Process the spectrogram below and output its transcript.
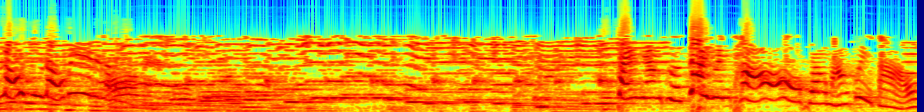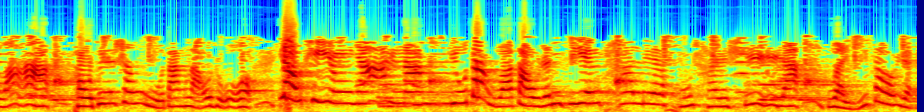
饶不饶命？阿弥陀佛。白娘子在云头慌忙跪倒啊，后尊生武当老主。要听言呐、就当我到人间贪恋红尘事啊，我一到人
